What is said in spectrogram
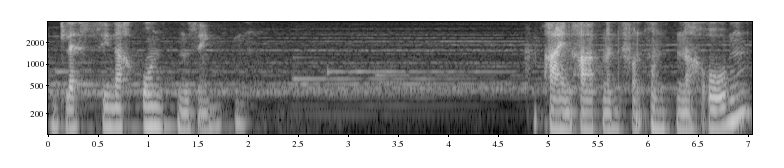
und lässt sie nach unten sinken. Beim Einatmen von unten nach oben.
